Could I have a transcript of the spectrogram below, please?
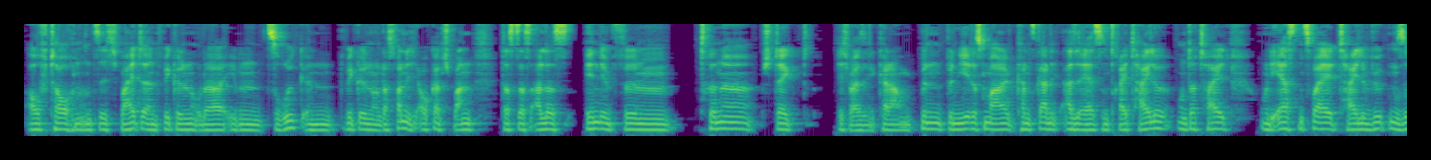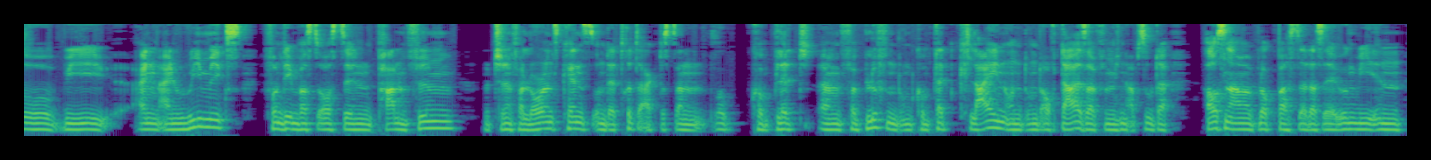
auftauchen und sich weiterentwickeln oder eben zurückentwickeln. Und das fand ich auch ganz spannend, dass das alles in dem Film drinne steckt. Ich weiß nicht, keine Ahnung, bin, bin jedes Mal, kann es gar nicht, also er ist in drei Teile unterteilt und die ersten zwei Teile wirken so wie ein, ein Remix von dem, was du aus den Panem-Filmen mit Jennifer Lawrence kennst und der dritte Akt ist dann so komplett ähm, verblüffend und komplett klein und, und auch da ist er für mich ein absoluter Ausnahmeblockbuster, dass er irgendwie in,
